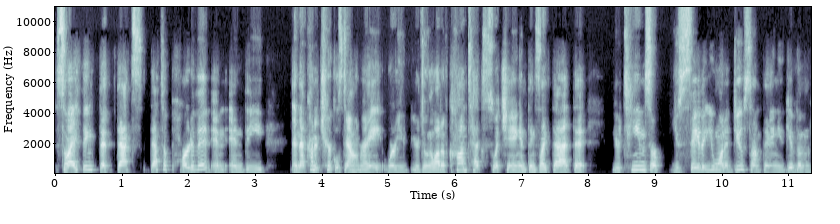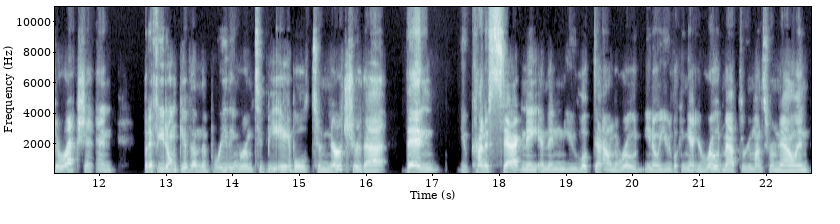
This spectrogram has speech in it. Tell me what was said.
So I think that that's that's a part of it and and the and that kind of trickles down, right? Where you, you're doing a lot of context switching and things like that that your teams are you say that you want to do something, you give them direction, but if you don't give them the breathing room to be able to nurture that, then you kind of stagnate and then you look down the road, you know, you're looking at your roadmap three months from now and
